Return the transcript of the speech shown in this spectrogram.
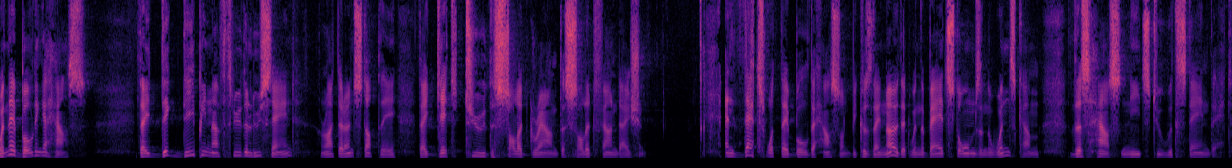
When they're building a house, they dig deep enough through the loose sand, right? They don't stop there. They get to the solid ground, the solid foundation. And that's what they build the house on because they know that when the bad storms and the winds come, this house needs to withstand that.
